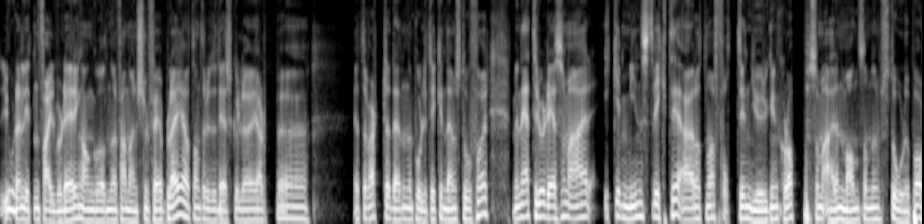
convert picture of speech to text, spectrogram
gjorde en liten feilvurdering angående Financial Fair Play, at han trodde det skulle hjelpe etter hvert, den politikken de sto for. Men jeg tror det som er ikke minst viktig, er at de har fått inn Jürgen Klopp, som er en mann som de stoler på.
